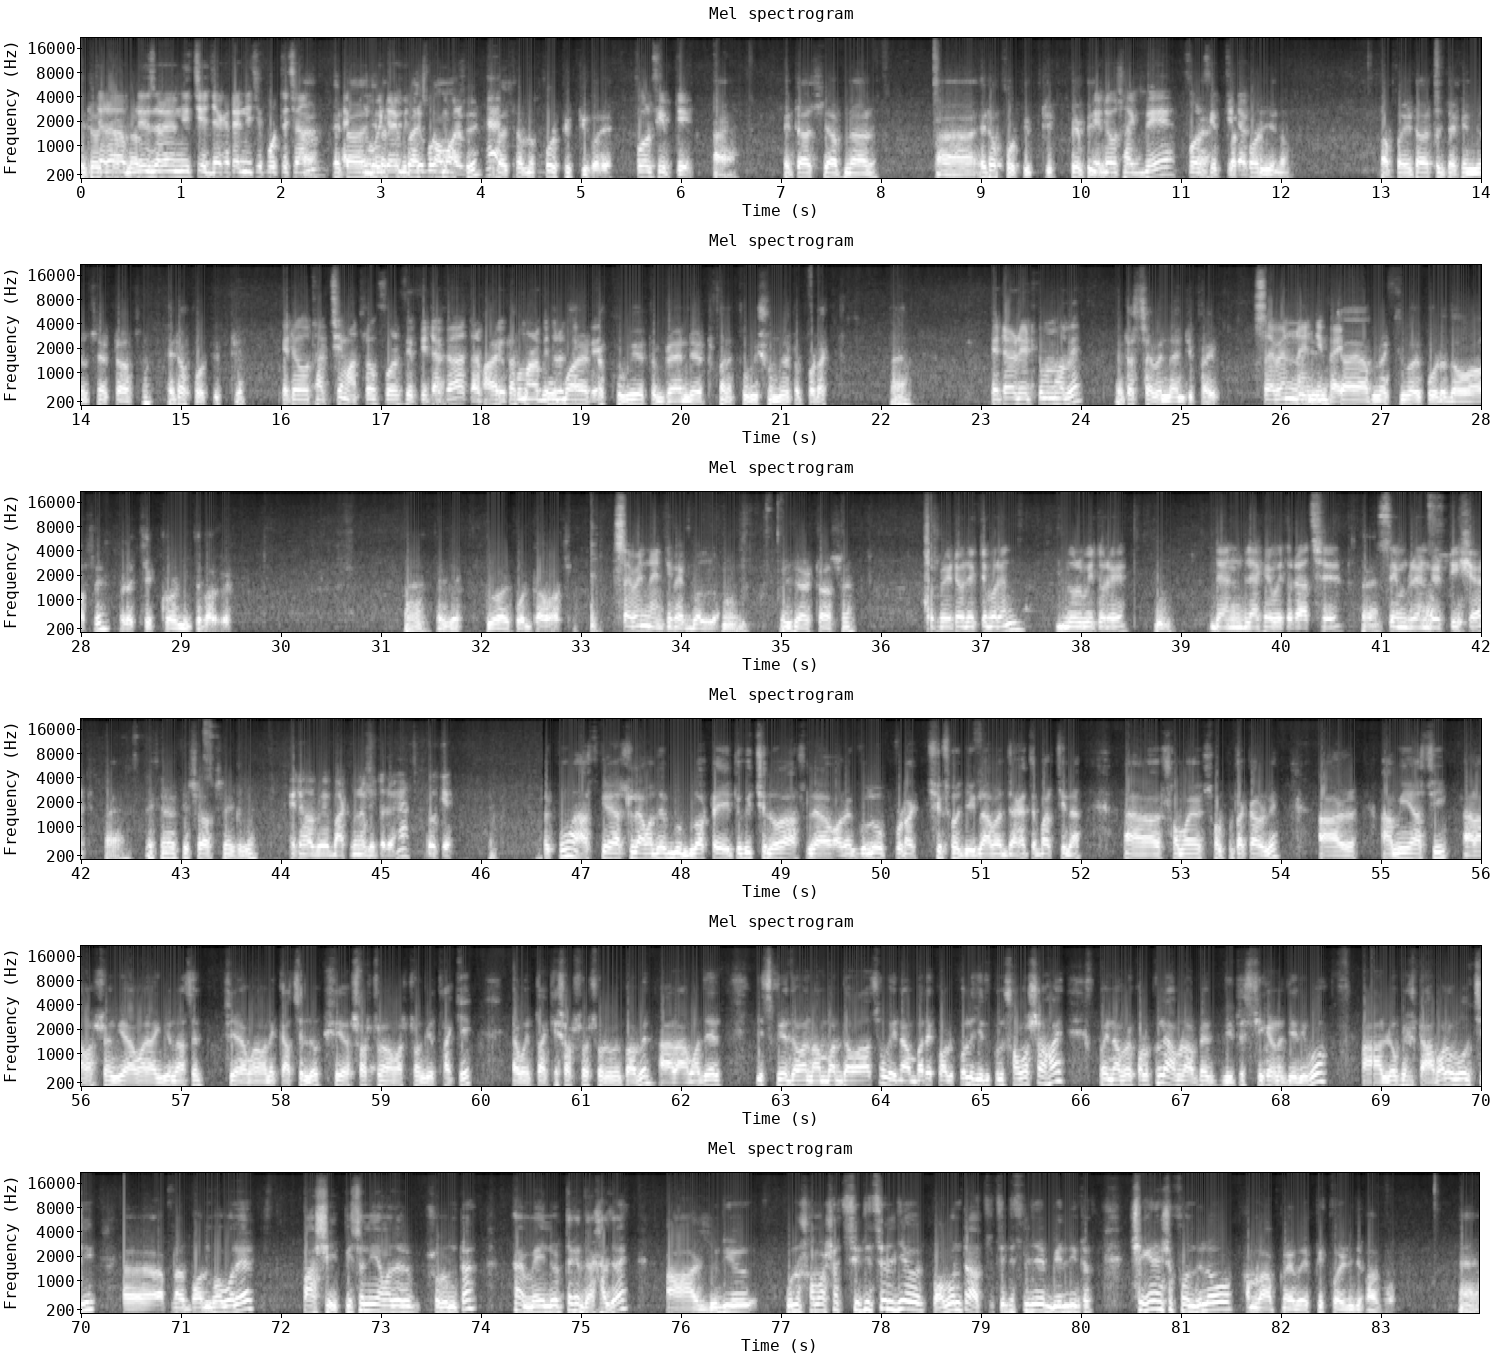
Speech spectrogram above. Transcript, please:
এটা যারা আপনার ব্লেজারের নিচে জ্যাকেটের নিচে পড়তে চান হ্যাঁ, এটা ওইটার ভিতরে পড়তে পারবেন। হ্যাঁ হচ্ছে আপনার ফোর ফিফটি করে। ফোর ফিফটি হ্যাঁ এটা আছে আপনার আহ, এটা ফোর ফিফটি পেপে এটাও থাকবে ফোর ফিফটি টাকা। অরিজিনাল তারপর এটা একটা জ্যাকেট জন্স একটা আছে এটা ফোর ফিফটি এটাও থাকছে মাত্র ফোর ফিফটি টাকা তারপরে পুমার ভিতরে থাকবে। খুবই একটা ব্র্যান্ডেড মানে খুবই সুন্দর একটা প্রোডাক্ট হ্যাঁ। এটার রেট কেমন হবে? এটা seven ninety five seven ninety five আপনার কিউআর কোডে দেওয়া আছে এটা চেক করে নিতে পারবে। হ্যাঁ এই যে কিউআর কোড দেওয়া আছে। সেভেন নাইনটি ফাইভ বলল এই যে একটা আছে। তারপরে এটাও দেখতে পারেন। ব্লুর ভিতরে দেন ব্ল্যাক এর ভিতরে আছে। সেম ব্র্যান্ডের টি শার্ট হ্যাঁ এখানে কিছু আছে এগুলো? এটা হবে বাটনের ভিতরে হ্যাঁ? ওকে আজকে আসলে আমাদের ব্লগটা এইটুকু ছিল। আসলে অনেকগুলো প্রোডাক্ট ছিল যেগুলো আমরা দেখাতে পারছি না সময়ের স্বল্পতার কারণে। আর আমি আছি আর আমার সঙ্গে আমার একজন আছেন সে আমার অনেক কাছের লোক, সে সবসময় আমার সঙ্গে থাকে এবং তাকে সবসময় শোরুমে পাবেন। আর আমাদের স্ক্রিনে দেওয়া নাম্বার দেওয়া আছে, ওই নাম্বারে কল করলে যদি কোনো সমস্যা হয়, ওই নাম্বারে কল করলে আমরা আপনার ডিটেলস ঠিকানা দিয়ে দিব। আর লোকেশনটা আবারও বলছি আপনার বন ভবনের পাশেই, পিছনেই আমাদের শোরুমটা হ্যাঁ মেইন রোড থেকে দেখা যায়। আর যদিও কোনো সমস্যা সিটি সেল যে ভবনটা আছে সিটি সেল যে বিল্ডিংটা সেখানে এসে ফোন দিলেও আমরা আপনাদের পিক করে নিতে পারব। হ্যাঁ।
